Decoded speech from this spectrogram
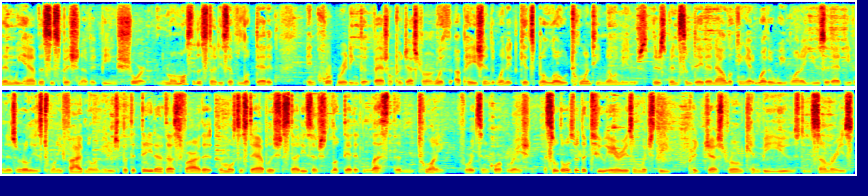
then we have the suspicion of it being short. Most of the studies have looked at it incorporating the vaginal progesterone with a patient when it gets below 20 millimeters. There's been some data now looking at whether we want to use it at even as early as 25 millimeters, but the data thus far, that the most established studies have looked at it less than 20 for its incorporation. So those are the two areas in which the progesterone can be used in summaries,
